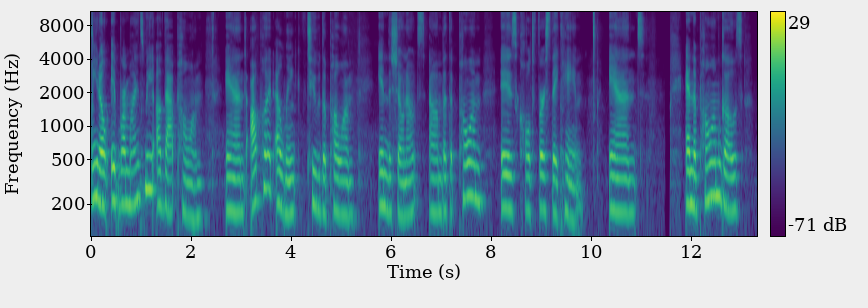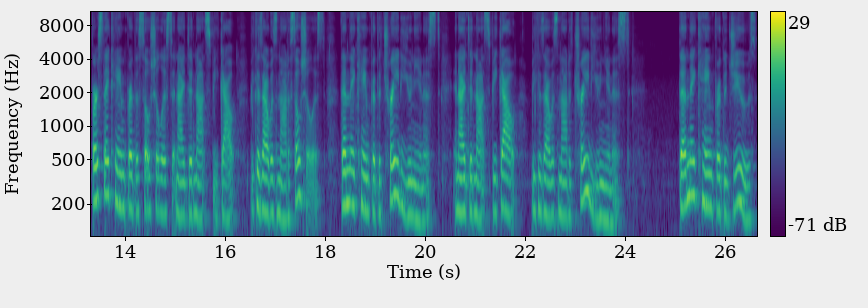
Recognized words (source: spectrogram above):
you know, it reminds me of that poem. And I'll put a link to the poem in the show notes. Um, but the poem is called First They Came. And and the poem goes, First they came for the socialists, and I did not speak out because I was not a socialist. Then they came for the trade unionist, and I did not speak out because I was not a trade unionist. Then they came for the Jews,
